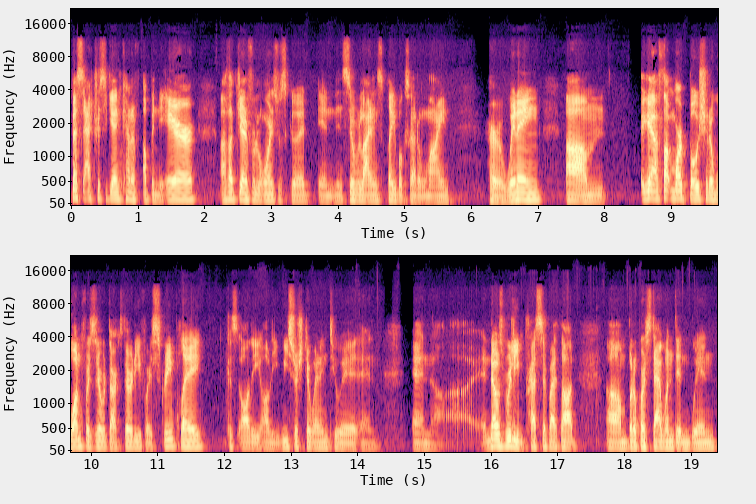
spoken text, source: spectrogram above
best actress again, kind of up in the air. I thought Jennifer Lawrence was good in, in Silver Linings Playbook, so I don't mind her winning. Um, again, I thought Mark Boal should have won for Zero Dark Thirty for his screenplay because all the all the research that went into it and and uh, and that was really impressive. I thought, um, but of course that one didn't win.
